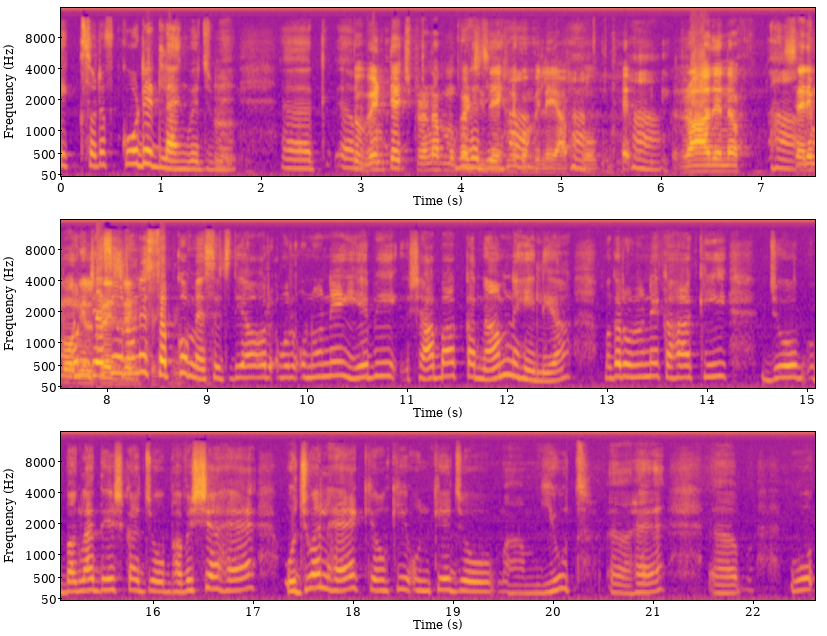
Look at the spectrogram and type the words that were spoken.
एक सॉर्ट ऑफ़ कोडेड लैंग्वेज में। अ, तो विंटेज प्रणब मुखर्जी देखने देखने को हाँ, मिले आपको। हाँ। राद एनफ हाँ, सेरेमोनियल जैसे उन्होंने सबको मैसेज दिया और, और उन्होंने ये भी शाहबाग का नाम नहीं लिया मगर उन्होंने कहा कि जो बांग्लादेश का जो भविष्य है उज्जवल है क्योंकि उनके जो यूथ है वो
